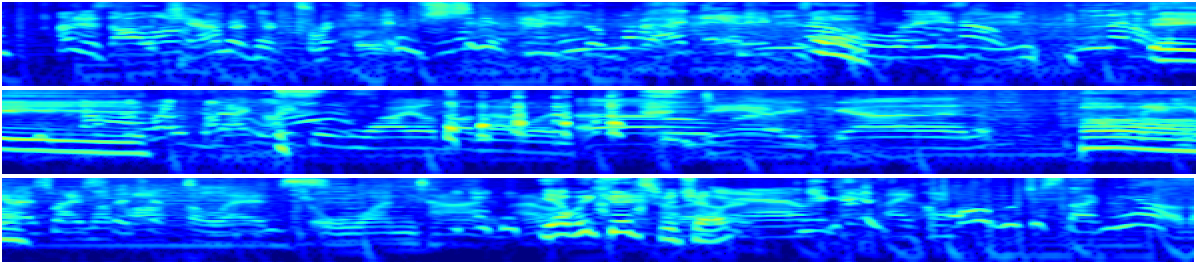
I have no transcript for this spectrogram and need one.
on? I'm just all over. Cameras are crazy. Oh shit! The back kick is Oh. crazy. Hey. The back kick was wild on that one. Oh Damn. my god. Oh. You Oh. guys want to Climb up switch up off the ledge one time. Yeah, we could switch up. Yeah, let's see if I can. Oh, who just knocked me out?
